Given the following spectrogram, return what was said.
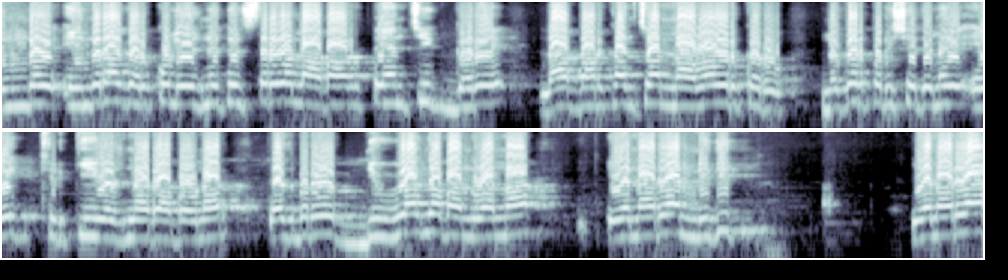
इंद इंदिरा घरकुल योजनेतील सर्व लाभार्थ्यांची घरे लाभधारकांच्या नावावर करू. नगर परिषदेने एक खिडकी योजना राबवणार. त्याचबरोबर दिव्यांग बांधवांना येणाऱ्या निधीत येणाऱ्या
